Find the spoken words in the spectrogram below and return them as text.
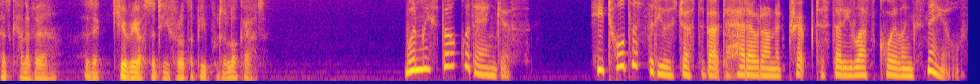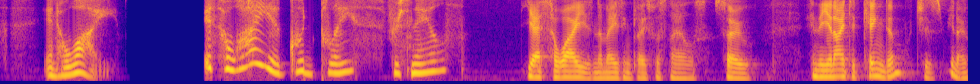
as kind of a as a curiosity for other people to look at. When we spoke with Angus, he told us that he was just about to head out on a trip to study left coiling snails in Hawaii. Is Hawaii a good place for snails? Yes, Hawaii is an amazing place for snails. So, in the United Kingdom, which is, you know,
